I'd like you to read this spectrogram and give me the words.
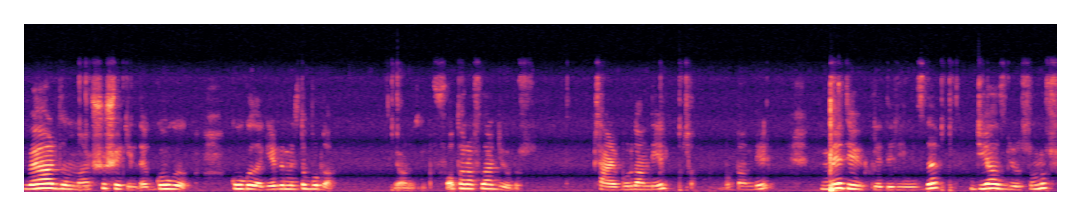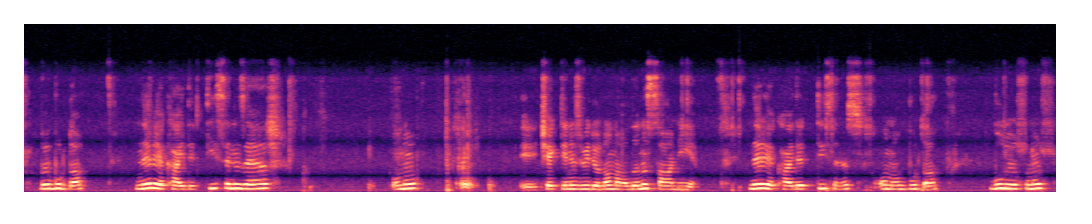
Ve ardından şu şekilde Google Google'a girdiğimizde burada. Gördüğünüz gibi fotoğraflar diyoruz. Yani buradan değil. Buradan değil. Medya yükle dediğinizde cihaz diyorsunuz ve burada nereye kaydettiyseniz eğer onu o e, çektiğiniz videodan aldığınız saniye nereye kaydettiyseniz onu buradan buluyorsunuz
